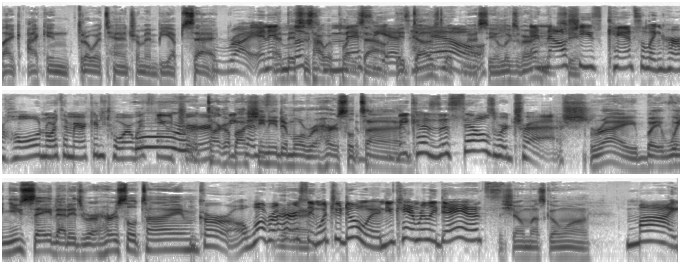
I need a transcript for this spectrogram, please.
like I can throw a tantrum and be upset. Right, and it this is how it plays out. It does hell. look messy. It looks very messy. And now messy. she's canceling her whole North American tour with Future. Talk about she needed more rehearsal time. because the sales were trash. right, but when you say that it's rehearsal time, Girl, what rehearsing? What you doing? You can't really dance. the show must go on. My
